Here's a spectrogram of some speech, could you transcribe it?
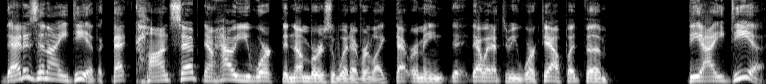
that is an idea. That, that concept. Now, how you work the numbers or whatever, like that remain that would have to be worked out. But the the idea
